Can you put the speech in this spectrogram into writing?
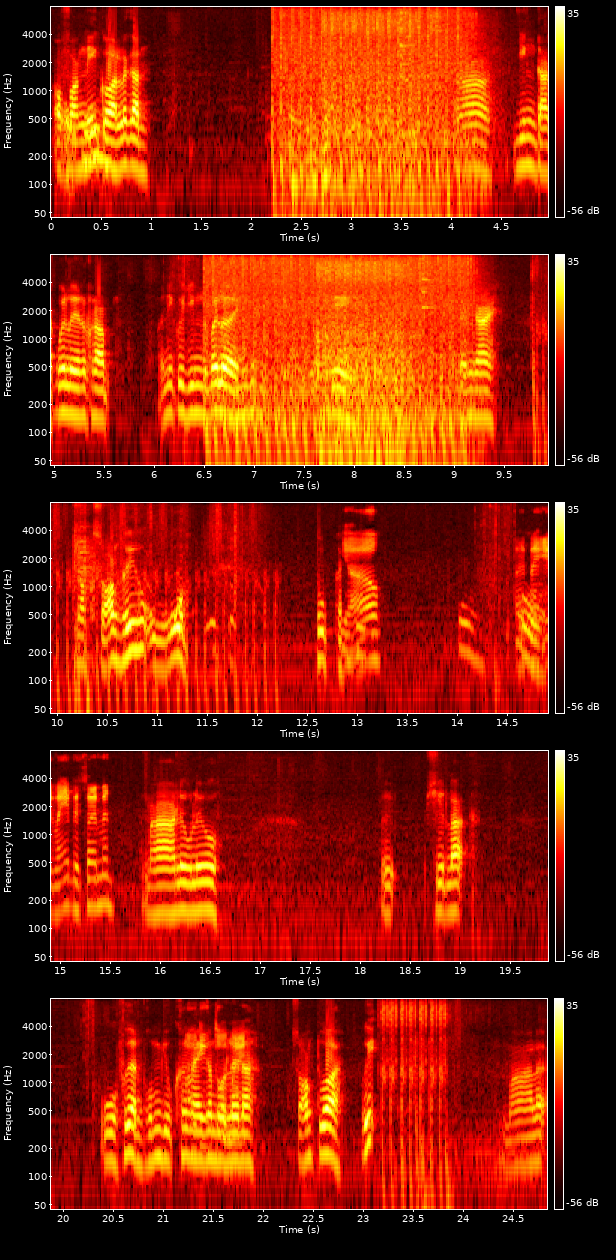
เอาฝั่งนี้ก่อนแล้วกันอ่ายิงดักไว้เลยนะครับ อันนี้ก็ยิงไปเลยนี่เป็นไงนอกสองเฮ้ยโอ้โหทุบกันเดี๋ยว ไปไปไอ้ไม้ไปซอยมัน มาเร็วๆเฮ้ยชิดละโอ้เพื่อนผมอยู่ข้างในกันหมดเลยนะสองตัววิมาแล้ว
